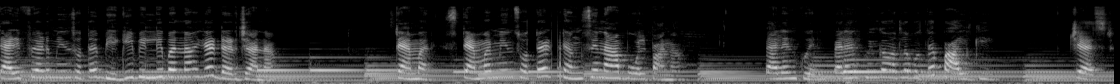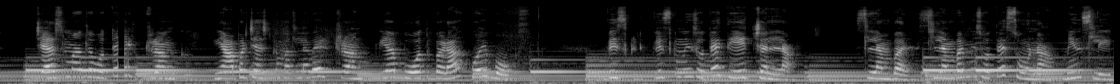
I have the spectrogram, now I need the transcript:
टेरिफाइड मीन्स होता है भीगी बिल्ली बनना या डर जाना। स्टैमर स्टैमर मीन्स होता है ढंग से ना बोल पाना। पैलन क्वीन पैलन क्वीन का मतलब होता है पालकी। चेस्ट चेस्ट मतलब होता है ट्रंक यहाँ पर चेस्ट का मतलब है ट्रंक या बहुत बड़ा कोई बॉक्स विस्क विस्क मीन्स होता है तेज चलना। स्लम्बर स्लम्बर मीन्स होता है सोना स्लीप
